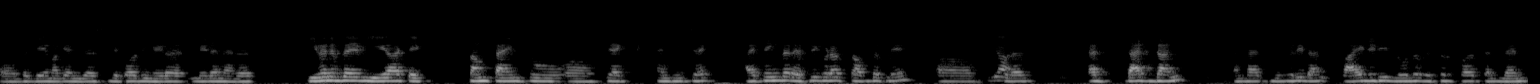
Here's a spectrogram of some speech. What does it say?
uh, the game again just because you made a made an error. Even if the VAR takes some time to uh, check and recheck, I think the referee could have stopped the play. Uh, Yeah. could have, that's that's done, and that's usually done. Why did he blow the whistle first and then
